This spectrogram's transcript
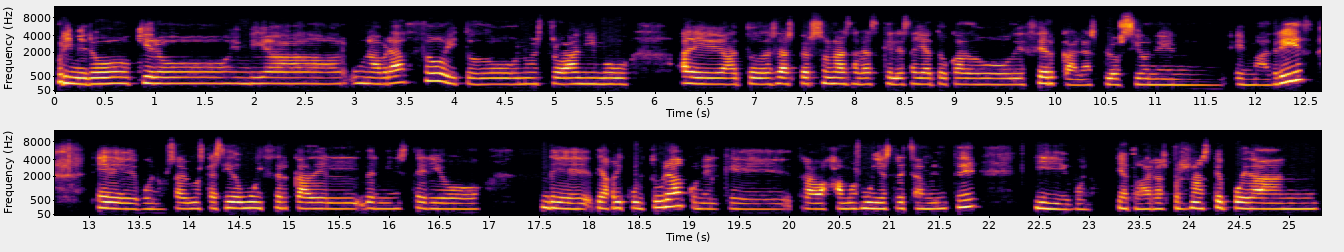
primero quiero enviar un abrazo y todo nuestro ánimo eh, a, todas las personas a las que les haya tocado de cerca la explosión en, Madrid. Eh, bueno, sabemos que ha sido muy cerca del, Ministerio de, de, Agricultura con el que trabajamos muy estrechamente y bueno, y a todas las personas que puedan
